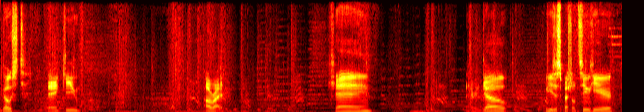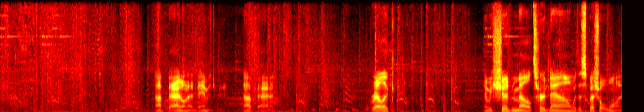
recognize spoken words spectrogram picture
Ghost. Thank you. All right. Okay. There we go. We use a special two here. Not bad on that damage, man. Not bad. Relic. And we should melt her down with a special one.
